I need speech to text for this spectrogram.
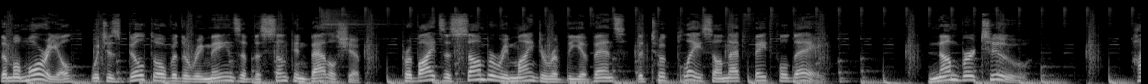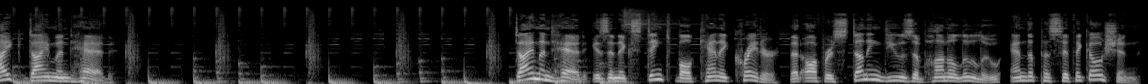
The memorial, which is built over the remains of the sunken battleship, provides a somber reminder of the events that took place on that fateful day. Number 2. Hike Diamond Head. Diamond Head is an extinct volcanic crater that offers stunning views of Honolulu and the Pacific Ocean.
